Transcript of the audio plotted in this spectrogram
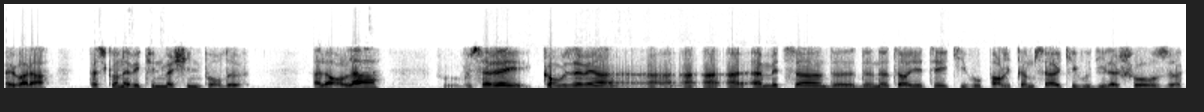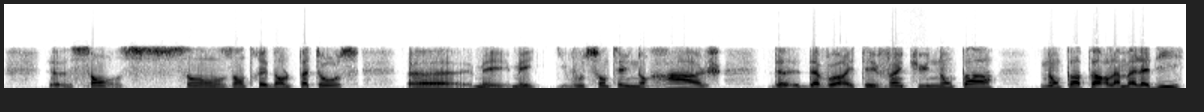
Et voilà, parce qu'on n'avait qu'une machine pour deux. Alors là, vous savez, quand vous avez un, médecin de, notoriété qui vous parle comme ça, qui vous dit la chose euh, sans, sans entrer dans le pathos, mais, mais vous sentez une rage d'avoir été vaincu, non pas non pas par la maladie,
